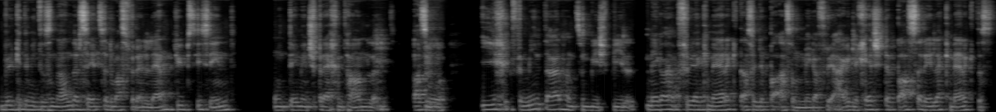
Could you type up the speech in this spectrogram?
wirklich damit auseinandersetzen, was für ein Lerntyp sie sind und dementsprechend handeln. Also mhm. ich für meinen Teil habe zum Beispiel mega früh gemerkt, also, der, also mega früh eigentlich erst in der Passarelle gemerkt, dass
